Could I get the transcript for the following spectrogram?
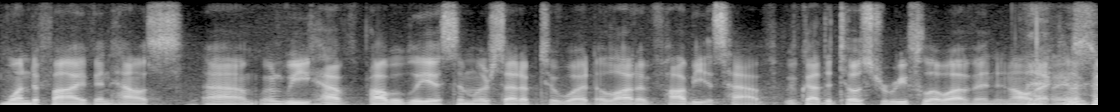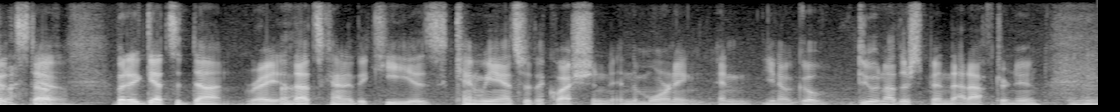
one to five in house, um, and we have probably a similar setup to what a lot of hobbyists have. We've got the toaster reflow oven and all that kind of good stuff, yeah. but it gets it done right, uh-huh. and that's kind of the key: is can we answer the question in the morning and you know go do another spin that afternoon. Mm-hmm.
